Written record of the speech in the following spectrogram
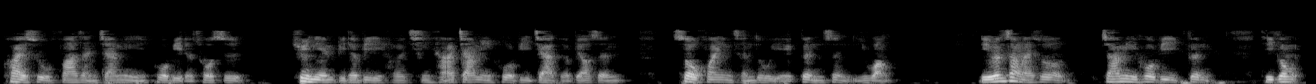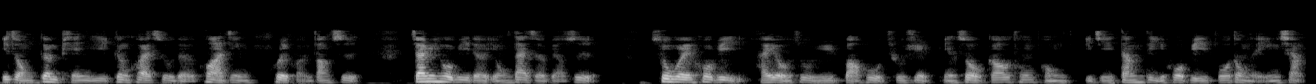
快速发展加密货币的措施，去年比特币和其他加密货币价格飙升，受欢迎程度也更胜以往。理论上来说，加密货币更提供一种更便宜、更快速的跨境汇款方式。加密货币的拥戴者表示，数位货币还有助于保护储蓄免受高通膨以及当地货币波动的影响。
